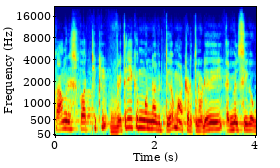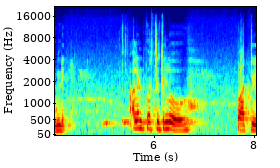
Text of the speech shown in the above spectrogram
కాంగ్రెస్ పార్టీకి వ్యతిరేకంగా ఉన్న వ్యక్తిగా మాట్లాడుతున్నాడు. ఏది? ఎమ్మెల్సీగా ఉండి. అలాంటి పరిస్థితుల్లో పార్టీ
